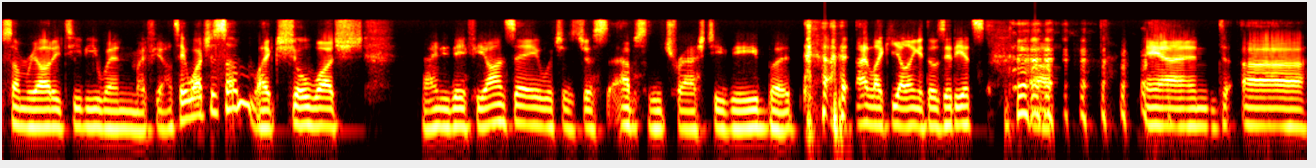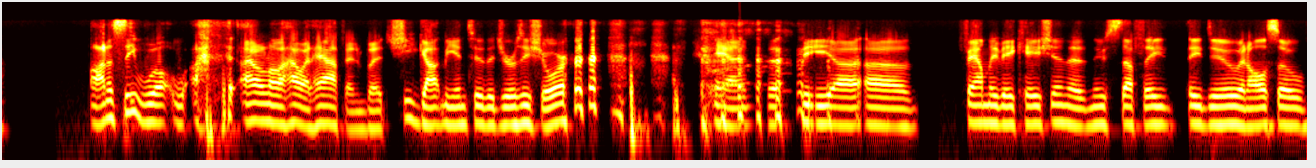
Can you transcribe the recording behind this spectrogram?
some reality TV when my fiance watches some. Like she'll watch 90 Day Fiance, which is just absolute trash TV, but I like yelling at those idiots. Uh, and uh, honestly, well, I don't know how it happened, but she got me into the Jersey Shore and the, the uh, uh, family vacation, the new stuff they they do, and also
